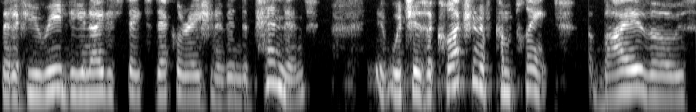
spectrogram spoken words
that if you read the United States Declaration of Independence, which is a collection of complaints by those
